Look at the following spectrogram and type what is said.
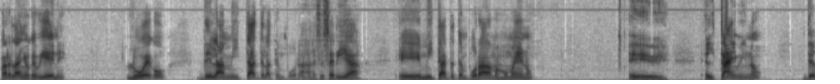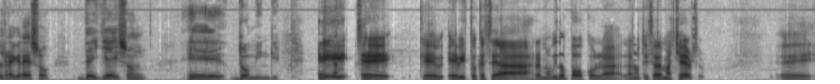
para el año que viene, luego de la mitad de la temporada. Ese sería eh, mitad de temporada más o menos. eh, el timing, ¿no? Del regreso de Jason eh, Domínguez. Y sí. eh, que he visto que se ha removido poco la, la noticia de Max Scherzer, eh,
